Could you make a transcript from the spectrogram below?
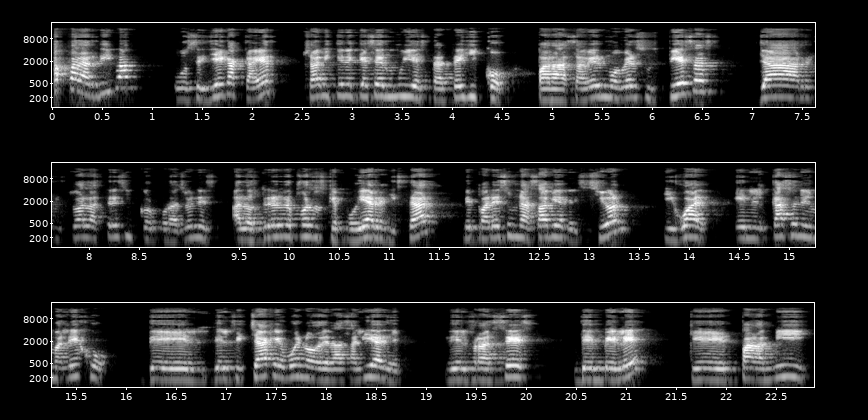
para arriba o se llega a caer, Xavi tiene que ser muy estratégico para saber mover sus piezas. Ya registró a las tres incorporaciones, a los tres refuerzos que podía registrar. Me parece una sabia decisión. Igual, en el caso en el manejo del, del fichaje, bueno, de la salida de, del francés Dembélé, que para mí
